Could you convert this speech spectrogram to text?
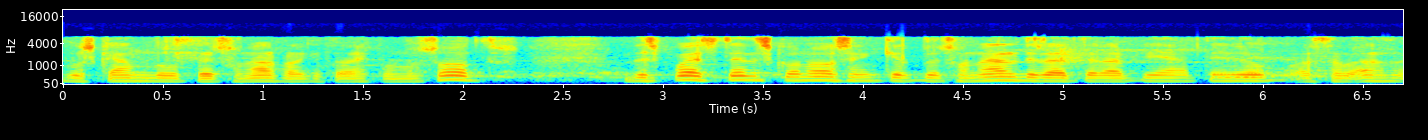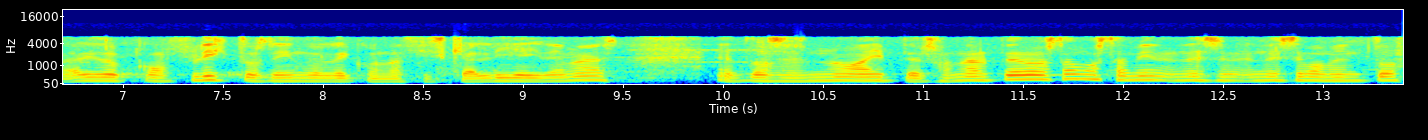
buscando personal para que trabaje con nosotros. Después ustedes conocen que el personal de radioterapia ha tenido, ha habido conflictos de índole con la fiscalía y demás, entonces no hay personal, pero estamos también en ese, en este momento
